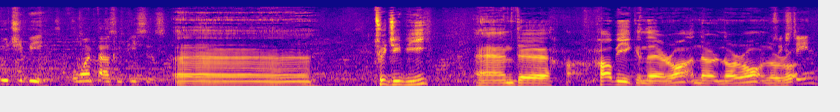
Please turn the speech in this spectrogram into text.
2 GB for 1,000 pieces. Uh, two GB, and uh, how big the ROM? The, the ROM, the ROM- 16?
